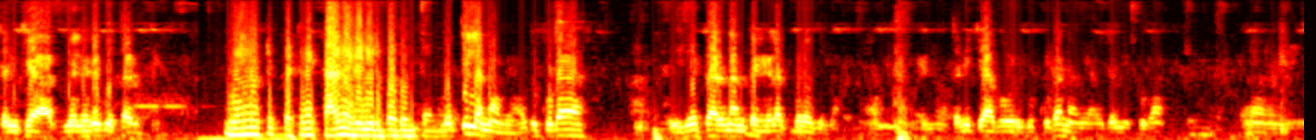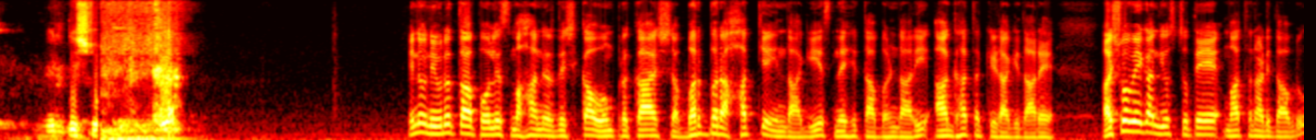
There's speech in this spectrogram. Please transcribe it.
ತನಿಖೆ ಆದ್ಮೇಲೆನೆ ಗೊತ್ತಾಗುತ್ತೆ. ಮೇಲ್ನೋಟಕ್ಕೆ ಘಟನೆ ಕಾರಣ ಹೇಳಿರ್ಬೋದು ಅಂತ ಗೊತ್ತಿಲ್ಲ ನಾವು. ಅದು ಕೂಡ ಇದೇ ಕಾರಣ ಅಂತ ಹೇಳಕ್ ಬರೋದಿಲ್ಲ. ತನಿಖೆ ಆಗೋವರೆಗೂ ಕೂಡ ನಾವು ಯಾವುದನ್ನು ಕೂಡ ನಿರ್ದಿಷ್ಟ ಇನ್ನು ನಿವೃತ್ತ ಪೊಲೀಸ್ ಮಹಾನಿರ್ದೇಶಕ ಓಂ ಪ್ರಕಾಶ್ ಬರ್ಬರ ಹತ್ಯೆಯಿಂದಾಗಿ ಸ್ನೇಹಿತ ಭಂಡಾರಿ ಆಘಾತಕ್ಕೀಡಾಗಿದ್ದಾರೆ. ಅಶ್ವವೇಗ ನ್ಯೂಸ್ ಜೊತೆ ಮಾತನಾಡಿದ ಅವರು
